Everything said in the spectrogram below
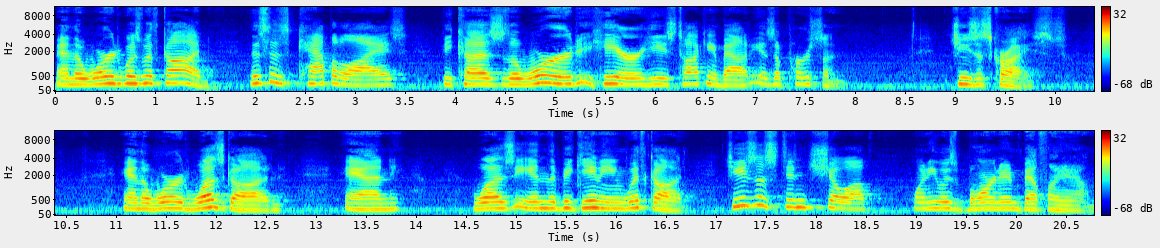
and the Word was with God. This is capitalized because the Word here he's talking about is a person, Jesus Christ. And the Word was God and was in the beginning with God. Jesus didn't show up when he was born in Bethlehem.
